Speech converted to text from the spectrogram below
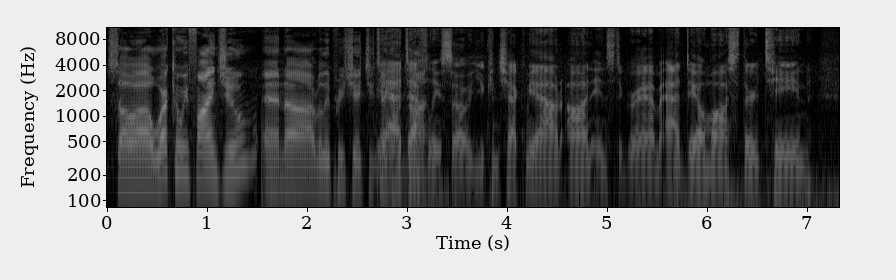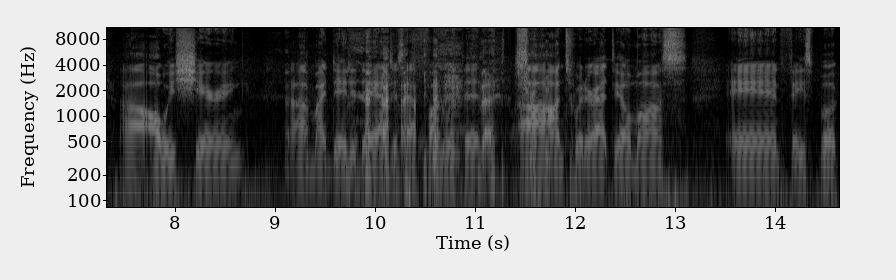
So uh, where can we find you? And uh, I really appreciate you taking yeah, the time. Yeah, definitely. So you can check me out on Instagram at Dale Moss 13. Uh, always sharing uh, my day to day. I just have fun with it. uh, on Twitter at Dale Moss and Facebook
